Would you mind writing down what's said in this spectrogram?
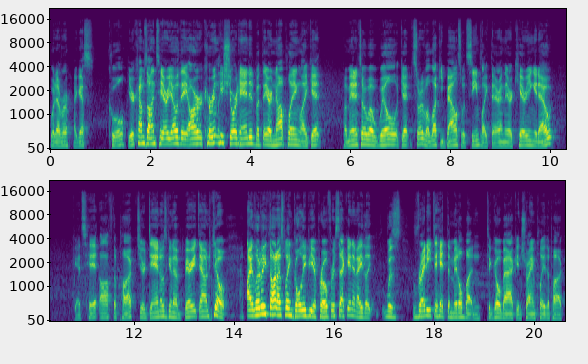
whatever, I guess. Cool. Here comes Ontario. They are currently shorthanded, but they are not playing like it. But Manitoba will get sort of a lucky bounce, what seemed like there, and they are carrying it out. Gets hit off the puck. Giordano's gonna bury it down. Yo, I literally thought I was playing goalie be a pro for a second, and I like was ready to hit the middle button to go back and try and play the puck.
